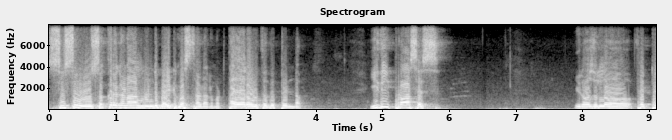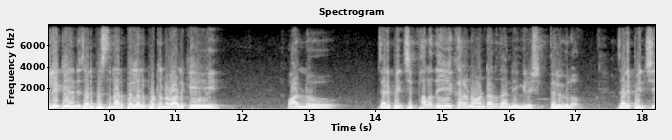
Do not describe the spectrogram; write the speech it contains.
శిశువు శుక్రగణాల నుండి బయటకు వస్తాడనమాట తయారవుతుంది పిండం. ఇది ప్రాసెస్. ఈ రోజుల్లో ఫెర్టిలిటీ అని జరిపిస్తున్నారు పిల్లలు పుట్టిన వాళ్ళకి. వాళ్ళు జరిపించి ఫలదీకరణం అంటారు దాన్ని ఇంగ్లీష్ తెలుగులో. జరిపించి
